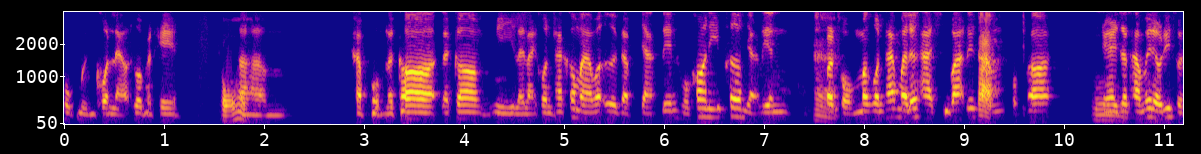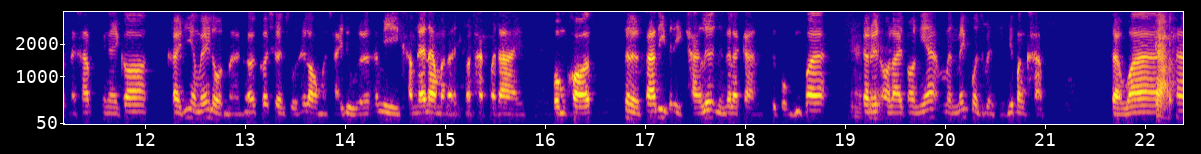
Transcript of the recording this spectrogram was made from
หกหมื่นคนแล้วทั่วประเทศโอ้เอิ่ม ครับผมแล้วก็แล้วก็มีหลาย ๆ คนทักเข้ามาว่าเออแบบอยากเรียนหัวข้อนี้เพิ่มอยากเรียนอ่าประถมบางคนทักมาเรื่องอาชีวะด้วยครับซ้ำผมก็ยังไงจะทำให้เร็วที่สุดนะครับยังไงก็ใครที่ยังไม่ได้โหลดมาก็ก็เชิญชวนให้ลองมาใช้ดูแล้วถ้ามีคำแนะนำอะไรก็ทักมาได้ ผมขอเสนอซาดีเป็นอีกทางเลือกหนึ่งก็แล้วกัน คือผมคิดว่าการเรียนออนไลน์ตอนเนี้ยมันไม่ควรจะเป็นสิ่งที่บังคับ แต่ว่าครับถ้า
